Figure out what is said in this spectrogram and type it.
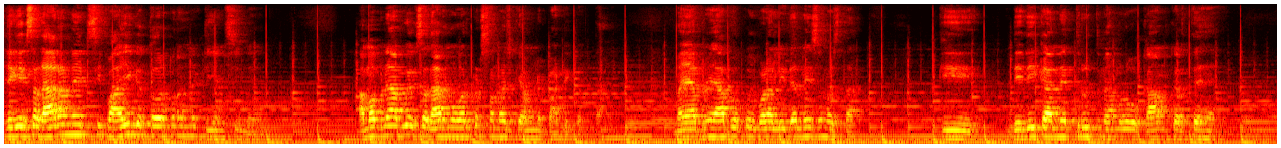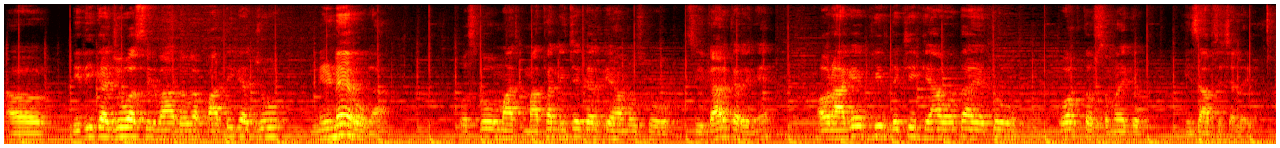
देखिए एक साधारण एक सिपाही के तौर पर हमने टीएमसी में हम अपने आप को एक साधारण वर्कर समझ के हमने पार्टी करता है। मैं अपने आप को कोई बड़ा लीडर नहीं समझता कि दीदी का नेतृत्व में हम लोग काम करते हैं और दीदी का जो आशीर्वाद होगा पार्टी का जो निर्णय होगा, उसको माथा नीचे करके हम उसको स्वीकार करेंगे। और आगे फिर देखिए क्या होता है तो वक्त और समय के हिसाब से चलेगा।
